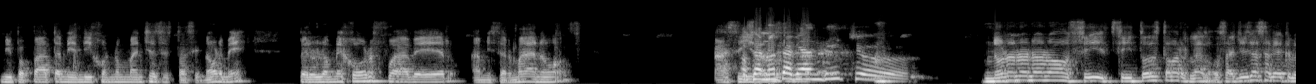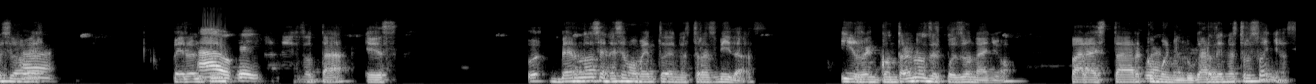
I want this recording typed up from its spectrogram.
Mi papá también dijo, no manches, estás enorme. Pero lo mejor fue a ver a mis hermanos, o sea, no te habían dicho. No, no, no, no, no, sí, sí, todo estaba arreglado. O sea, yo ya sabía que los iba a ver. Ah. Pero el ah, anécdota es uh, vernos en ese momento de nuestras vidas y reencontrarnos después de un año para estar como en el lugar de nuestros sueños.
